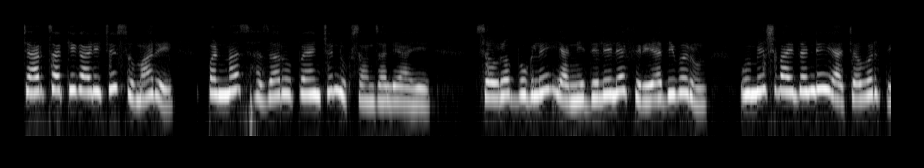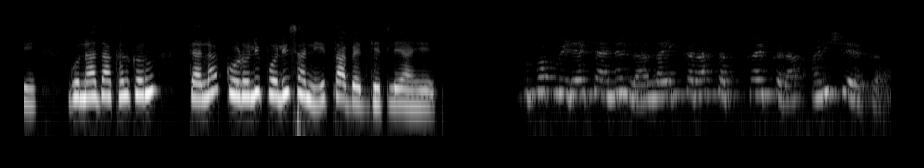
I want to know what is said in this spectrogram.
चारचाकी गाडीचे सुमारे पन्नास हजार रुपयांचे नुकसान झाले आहे. सौरभ बुगले यांनी दिलेल्या फिर्यादीवरून उमेश वायदंडे याच्यावरती गुन्हा दाखल करून त्याला कोडोली पोलिसांनी ताब्यात घेतले आहे. ग्रुप ऑफ मीडिया चॅनलला लाईक करा सबस्क्राईब करा आणि शेअर करा.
